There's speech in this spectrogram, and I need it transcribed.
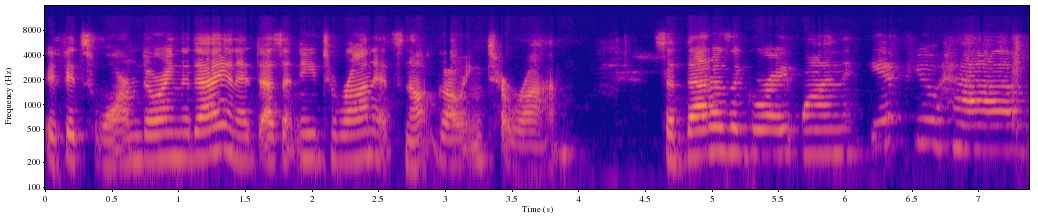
if it's warm during the day and it doesn't need to run, it's not going to run. So that is a great one. If you have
